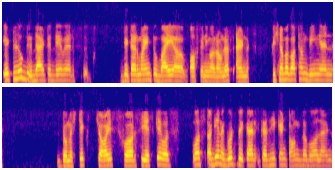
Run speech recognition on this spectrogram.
it looked that they were determined to buy uh, off spinning all rounders and Krishnappa Gautam being an domestic choice for CSK was was again a good pick because he can tonk the ball and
